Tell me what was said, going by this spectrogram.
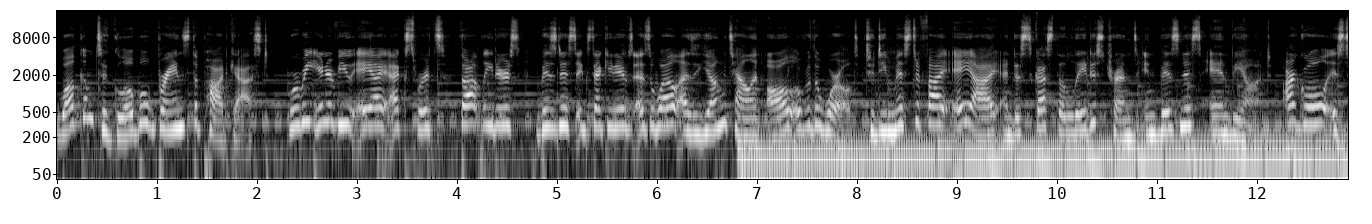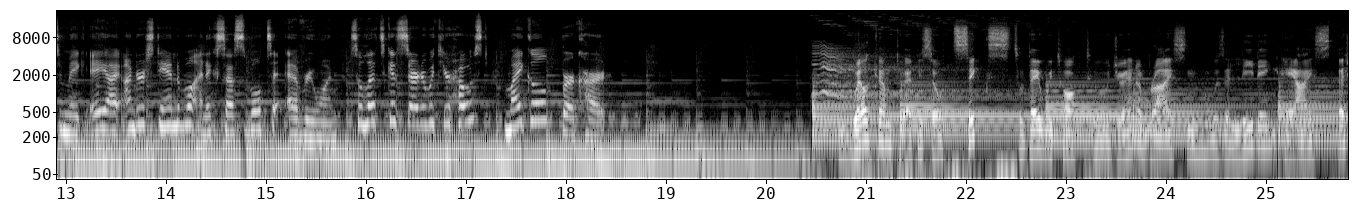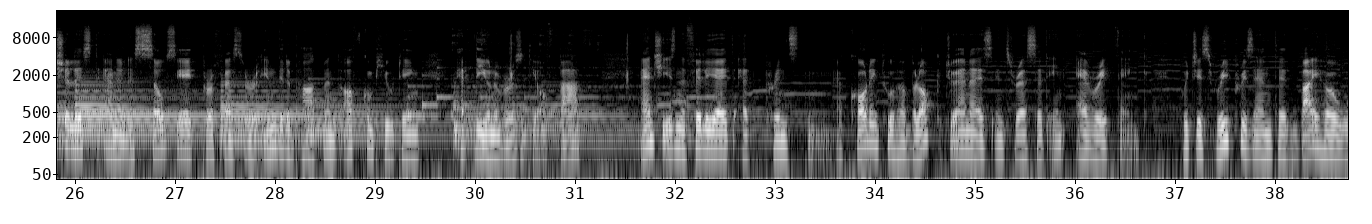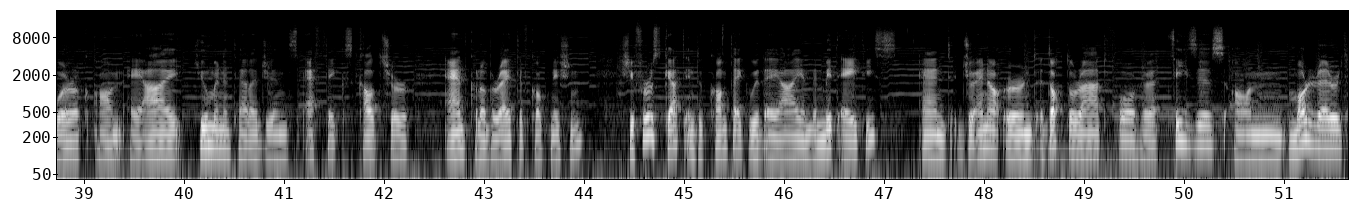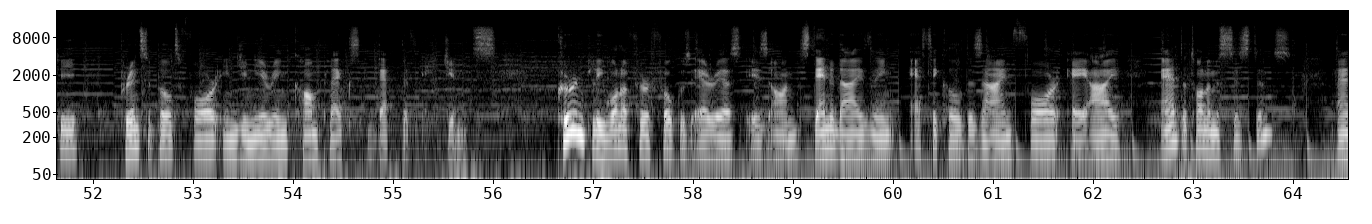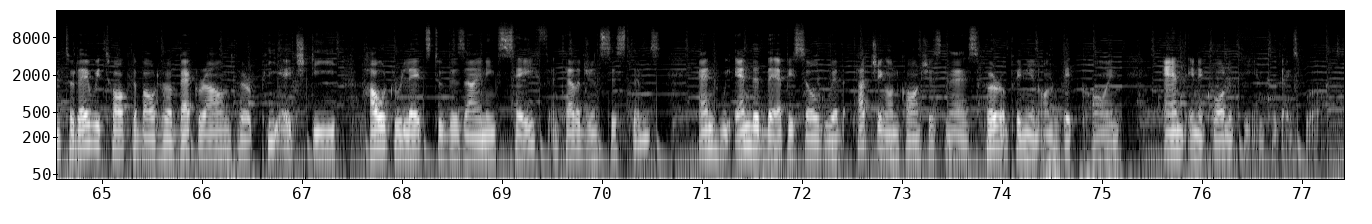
Welcome to Global Brains, the podcast, where we interview AI experts, thought leaders, business executives, as well as young talent all over the world to demystify AI and discuss the latest trends in business and beyond. Our goal is to make AI understandable and accessible to everyone. So let's get started with your host, Michael Burkhardt. Welcome to episode 6. Today we talk to Joanna Bryson, who is a leading AI specialist and an associate professor in the Department of Computing at the University of Bath. And she is an affiliate at Princeton. According to her blog, Joanna is interested in everything, which is represented by her work on AI, human intelligence, ethics, culture, and collaborative cognition. She first got into contact with AI in the mid 80s and Joanna earned a doctorate for her thesis on modularity principles for engineering complex adaptive agents. Currently, one of her focus areas is on standardizing ethical design for AI and autonomous systems. And today we talked about her background, her PhD, how it relates to designing safe, intelligent systems, and we ended the episode with touching on consciousness, her opinion on Bitcoin, and inequality in today's world.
